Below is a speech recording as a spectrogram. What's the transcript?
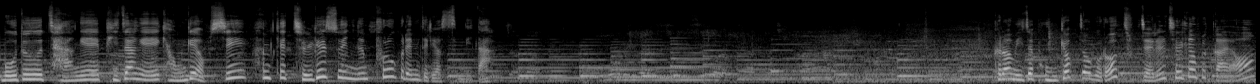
모두 장애, 비장애의 경계 없이 함께 즐길 수 있는 프로그램들이었습니다. 그럼 이제 본격적으로 축제를 즐겨볼까요?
